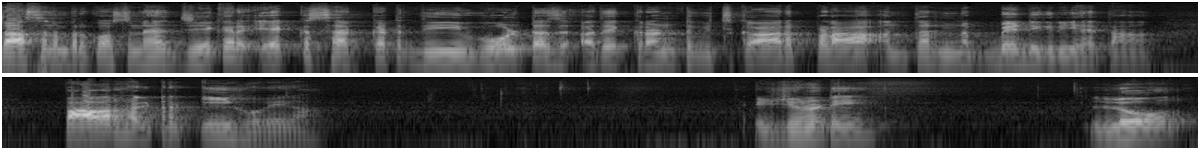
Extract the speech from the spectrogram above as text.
10 ਨੰਬਰ ਕੁਐਸਚਨ ਹੈ, ਜੇਕਰ ਇੱਕ ਸਰਕਟ ਦੀ ਵੋਲਟੇਜ ਅਤੇ ਕਰੰਟ ਵਿਚਕਾਰ ਪੜਾਅ ਅੰਤਰ 90 ਡਿਗਰੀ ਹੈ ਤਾਂ ਪਾਵਰ ਫੈਕਟਰ ਕੀ ਹੋਵੇਗਾ? ਯੂਨਿਟੀ ਲੋ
